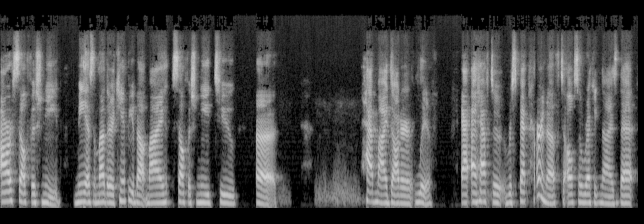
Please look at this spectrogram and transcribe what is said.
our selfish need me as a mother. It can't be about my selfish need to uh, have my daughter live I, have to respect her enough to also recognize that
